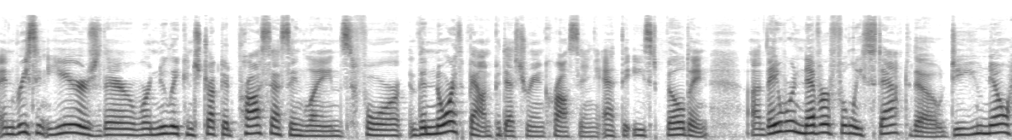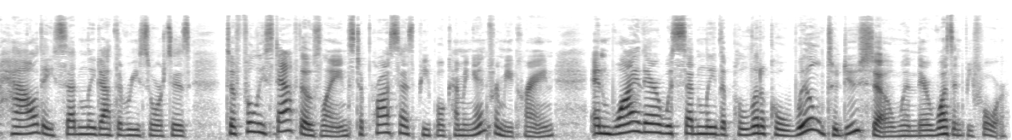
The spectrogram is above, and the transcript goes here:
In recent years, there were newly constructed processing lanes for the northbound pedestrian crossing at the East Building. Uh, they were never fully staffed, though. Do you know how they suddenly got the resources to fully staff those lanes to process people coming in from Ukraine, and why there was suddenly the political will to do so when there wasn't before?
